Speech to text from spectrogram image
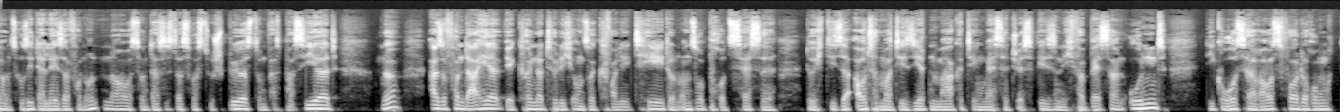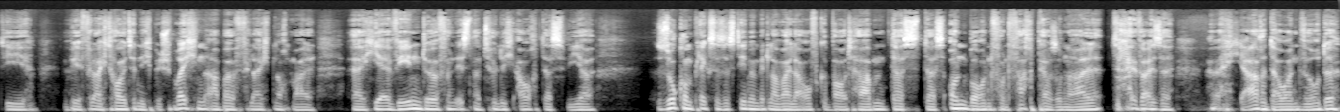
und so sieht der Laser von unten aus und das ist das, was du spürst und was passiert. Ne? Also von daher, wir können natürlich unsere Qualität und unsere Prozesse durch diese automatisierten Marketing-Messages wesentlich verbessern und die große Herausforderung, die wir vielleicht heute nicht besprechen, aber vielleicht nochmal äh, hier erwähnen dürfen, ist natürlich auch, dass wir so komplexe Systeme mittlerweile aufgebaut haben, dass das Onboarden von Fachpersonal teilweise äh, Jahre dauern würde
